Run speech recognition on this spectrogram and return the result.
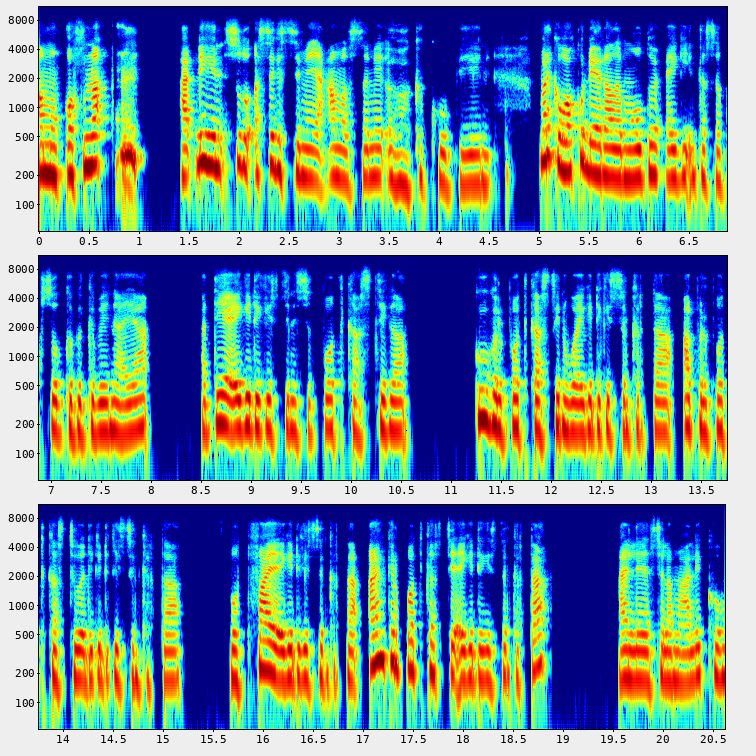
ama qofna hadhihin siduu asaga sameeya camal samee oo ha ka koobiyeynin. Marka waa ku dheeraada mawduucaygii intaasaan ku soo gabagabeynayaa haddii aa iga dhegeysanaysid podcastiga google podcastina waa iga dhegeysan kartaa apple podcast waad iga dhegeysan kartaa spotify aa iga dhegeysan kartaa anchor podcast aa iga dhegeysan kartaa. Waxaan leeyahay? Asalaamu calaykum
